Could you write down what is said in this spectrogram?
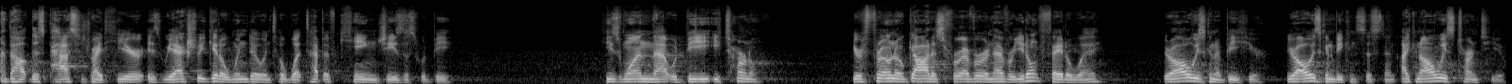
about this passage right here is we actually get a window into what type of king Jesus would be. He's one that would be eternal. Your throne, O oh God, is forever and ever. You don't fade away. You're always going to be here. You're always going to be consistent. I can always turn to you.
